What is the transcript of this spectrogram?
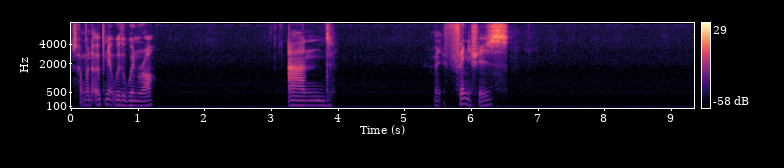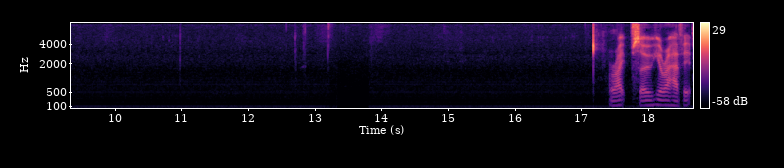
So I'm going to open it with WinRAR and when it finishes Alright, so here I have it.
